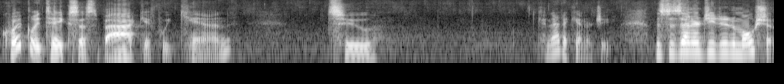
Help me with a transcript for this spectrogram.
quickly takes us back, if we can, to kinetic energy. This is energy due to motion.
